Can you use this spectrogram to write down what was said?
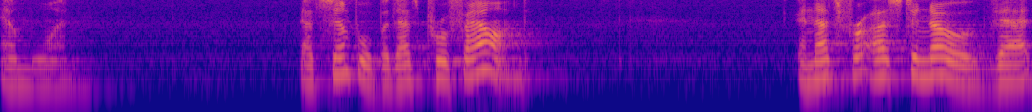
am one. That's simple, but that's profound. And that's for us to know that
